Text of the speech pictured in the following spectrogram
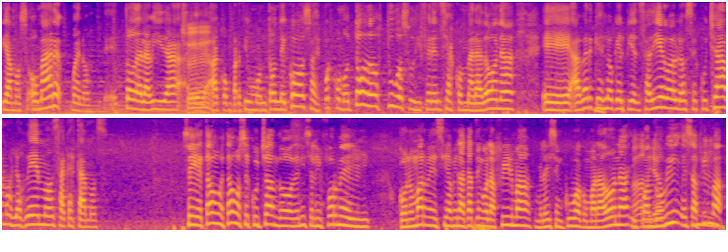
digamos, Omar, bueno, toda la vida Sí. ha compartido un montón de cosas. Después, como todos, tuvo sus diferencias con Maradona. A ver qué es lo que él piensa. Diego, los escuchamos, los vemos, acá estamos. Sí, estábamos, estábamos escuchando, Denise, el informe y con Omar me decía, mira, acá tengo la firma, me la hice en Cuba con Maradona. Y Ah, cuando mirá. vi esa firma,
